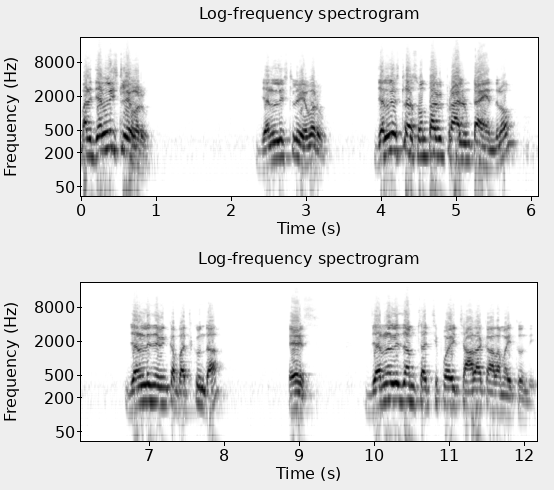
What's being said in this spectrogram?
మరి జర్నలిస్టులు ఎవరు? జర్నలిస్టులు ఎవరు? జర్నలిస్టుల సొంత అభిప్రాయాలు ఉంటాయి ఇందులో? జర్నలిజం ఇంకా బతికుందా? ఎస్ జర్నలిజం చచ్చిపోయి చాలా కాలం అవుతుంది.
